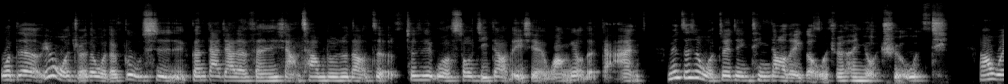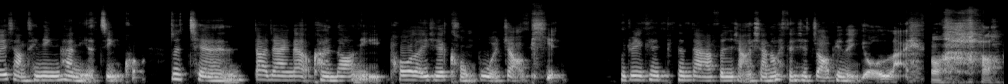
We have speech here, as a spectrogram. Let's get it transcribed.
我的，因为我觉得我的故事跟大家的分享差不多就到这了，就是我收集到的一些网友的答案，因为这是我最近听到的一个我觉得很有趣的问题，然后我也想听听看你的近况。之前大家应该有看到你 po 了一些恐怖的照片，我觉得你可以跟大家分享一下那那些照片的由来。哦，好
